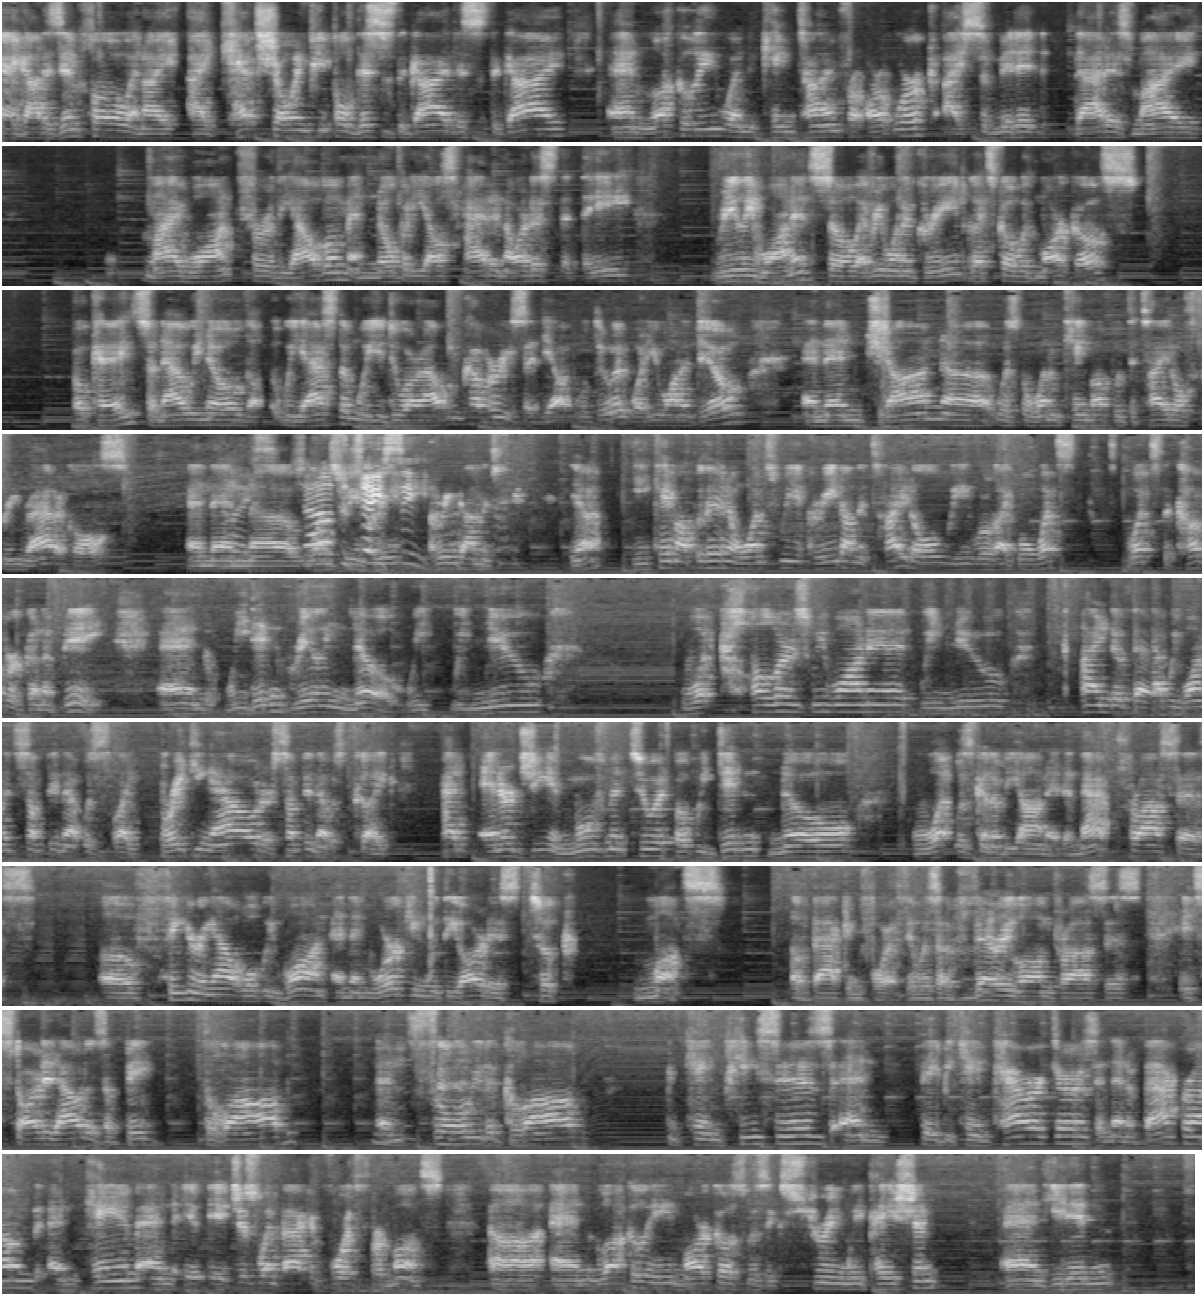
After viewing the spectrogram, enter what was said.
I got his info and I, I kept showing people this is the guy, this is the guy. And luckily, when it came time for artwork, I submitted that as my my want for the album, and nobody else had an artist that they really wanted. So everyone agreed, let's go with Marcos. Okay, so now we know we asked him, Will you do our album cover? He said, Yeah, we'll do it. What do you want to do? And then John uh, was the one who came up with the title Free Radicals. And then nice. uh, once we agreed, agreed, on the yeah, he came up with it. And once we agreed on the title, we were like, well, what's what's the cover gonna be? And we didn't really know. We we knew what colors we wanted. We knew kind of that we wanted something that was like breaking out or something that was like had energy and movement to it, but we didn't know what was going to be on it. And that process of figuring out what we want and then working with the artist took months of back and forth. It was a very long process. It started out as a big glob, and mm-hmm. slowly the glob became pieces and they became characters and then a background and came and it, it just went back and forth for months. Uh, and luckily, Marcos was extremely patient and he didn't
